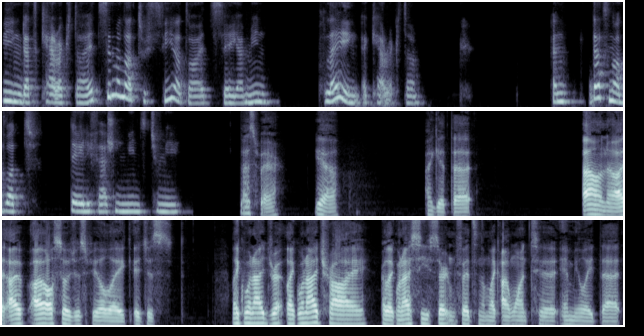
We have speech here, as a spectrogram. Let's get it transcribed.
being that character. It's similar to theater, I'd say. I mean, playing a character. And that's not what daily fashion means to me. That's fair. Yeah. I get that. I don't know. I, I I also just feel like it just like when I dress like when I try or like when I see certain fits and I'm like I want to emulate that.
